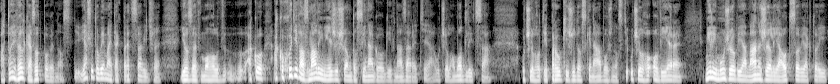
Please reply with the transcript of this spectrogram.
A to je veľká zodpovednosť. Ja si to viem aj tak predstaviť, že Jozef mohol, ako, ako chodieval s malým Ježišom do synagógy v Nazarete a učil ho modliť sa, učil ho tie prvky židovskej nábožnosti, učil ho o viere. Milí mužovia, manželia, otcovia, ktorí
